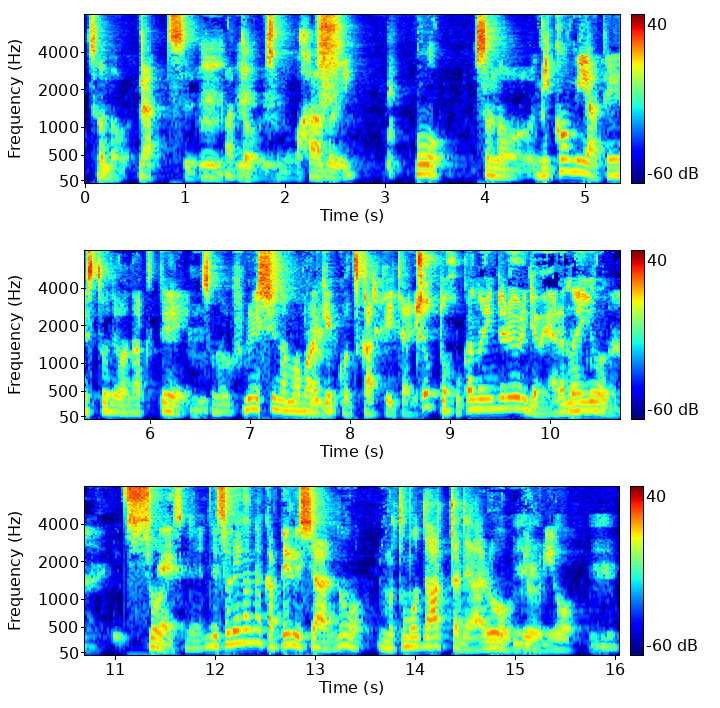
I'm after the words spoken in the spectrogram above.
その、ナッツ、うん。あと、その、ハーブ類を、その、煮込みやペーストではなくて、うん。その、フレッシュなまま結構使っていたり。ちょっと他のインド料理ではやらないような、そうですね。で、それがなんかペルシャの元々あったであろう料理を、うん。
